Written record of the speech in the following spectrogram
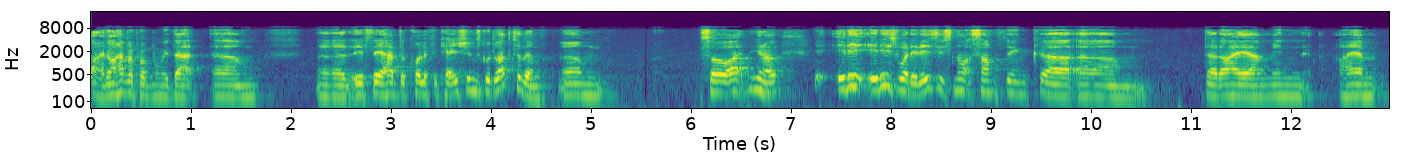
I don't have a problem with that. Um, uh, if they have the qualifications, good luck to them. Um, so I, you know, it, it is what it is. It's not something uh, um, that I am in. I am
